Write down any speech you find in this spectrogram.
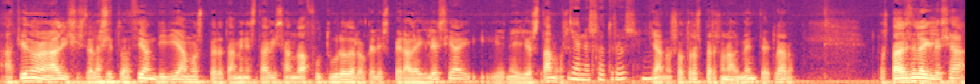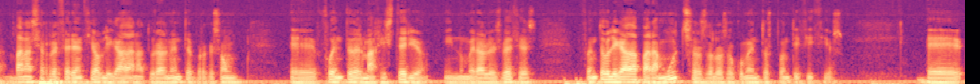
haciendo un análisis de la situación, diríamos, pero también está avisando a futuro de lo que le espera a la Iglesia y, y en ello estamos. Y a nosotros. Y a nosotros personalmente, claro. Los padres de la Iglesia van a ser referencia obligada, naturalmente, porque son eh, fuente del magisterio innumerables veces, fuente obligada para muchos de los documentos pontificios. Eh,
